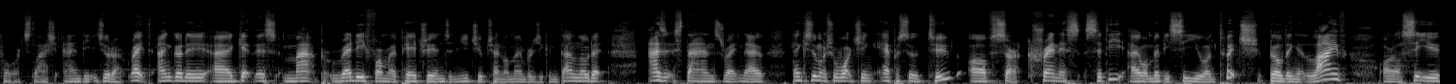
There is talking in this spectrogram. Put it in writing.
forward slash Andy is Yoda. Right, I'm going to uh, get this map ready for my Patreons and YouTube channel members. You can download it as it stands right now. Thank you so much for watching episode two of Sarcrenis City. I will maybe see you on Twitch building it live, or I'll see you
